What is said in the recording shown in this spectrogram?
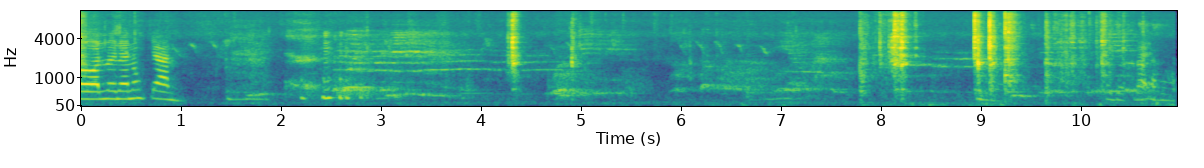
ร้อนๆเลยนะน้องจันเด็กได้หัว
